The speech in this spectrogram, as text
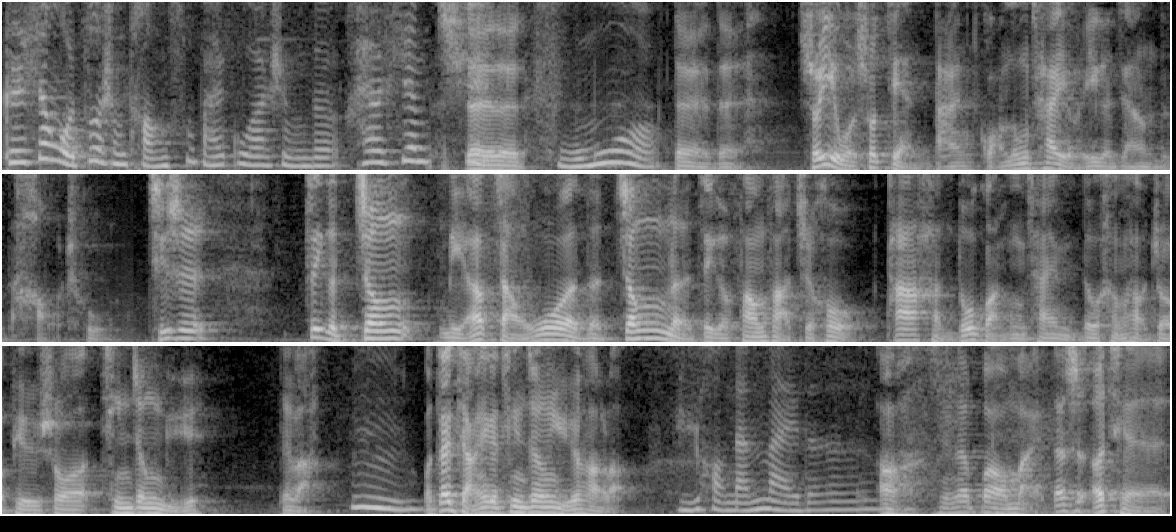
可是像我做什么糖醋排骨啊什么的，还要先去对对浮沫。对对，所以我说简单，广东菜有一个这样子的好处。其实这个蒸你要掌握的蒸的这个方法之后，它很多广东菜你都很好做，譬如说清蒸鱼，对吧？嗯。我再讲一个清蒸鱼好了。鱼好难买的啊，现在不好买。但是而且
